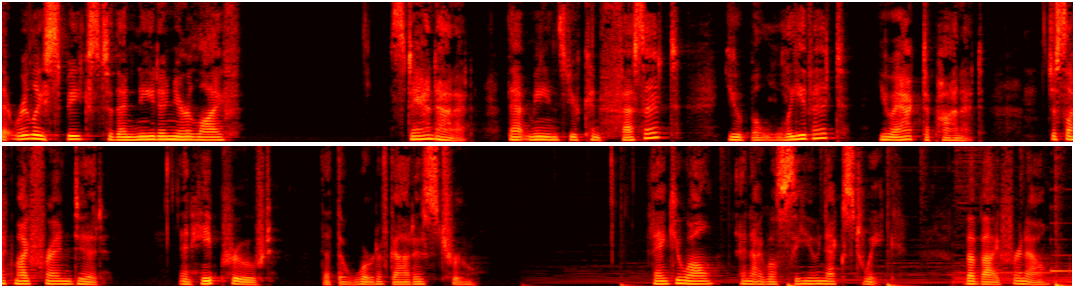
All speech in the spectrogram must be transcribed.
that really speaks to the need in your life, stand on it. That means you confess it, you believe it, you act upon it, just like my friend did. And he proved that the Word of God is true. Thank you all, and I will see you next week. Bye bye for now.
